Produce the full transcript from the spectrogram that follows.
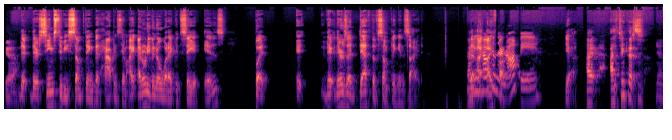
Yeah. There, there seems to be something that happens to him. I, I don't even know what I could say it is, but it there, there's a death of something inside. I mean, how I can there thought- not be? Yeah, I I That's think that's yeah.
